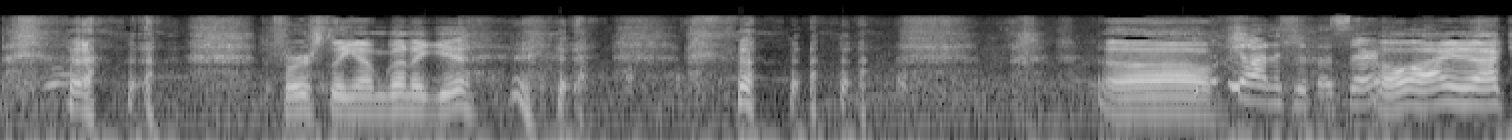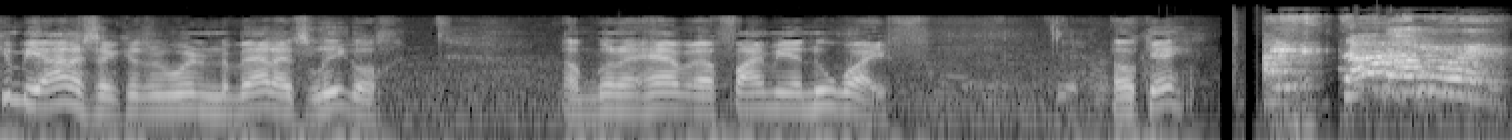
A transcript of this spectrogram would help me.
First thing I'm going to get. You uh, can be honest with us, sir. oh, I, I can be honest because we're in Nevada. It's legal. I'm going to have uh, find me a new wife. Okay. Damorin!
